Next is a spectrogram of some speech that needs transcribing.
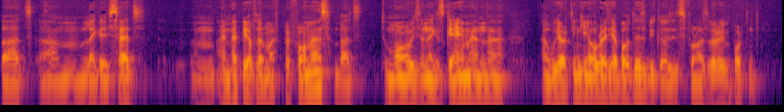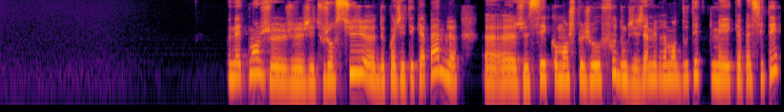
But um, like I said, um, I'm happy after my performance. But tomorrow is the next game, and, uh, and we are thinking already about this because it's for us very important. Honnêtement, j'ai toujours su euh, de quoi j'étais capable. Euh, je sais comment je peux jouer au foot, donc j'ai jamais vraiment douté de mes capacités.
